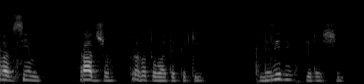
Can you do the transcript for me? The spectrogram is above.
вам всім раджу приготувати такі ліниві біляші.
